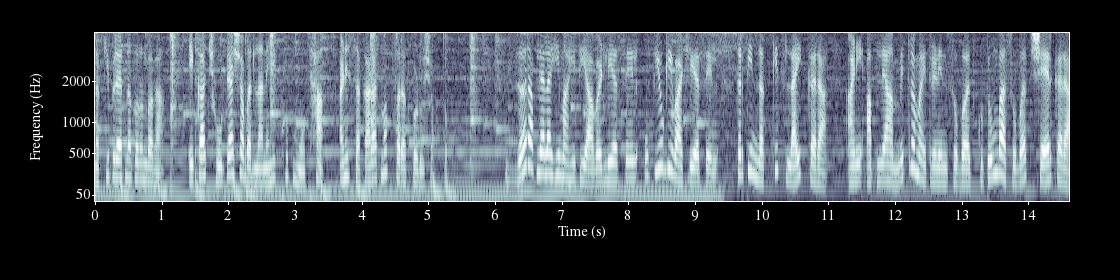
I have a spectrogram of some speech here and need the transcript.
नक्की प्रयत्न करून बघा. एका छोट्याशा बदलानेही खूप मोठा आणि सकारात्मक फरक पडू शकतो. जर आपल्याला ही माहिती आवडली असेल उपयोगी वाटली असेल तर ती नक्कीच लाईक करा आणि आपल्या मित्रमैत्रिणींसोबत कुटुंबासोबत शेअर करा.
